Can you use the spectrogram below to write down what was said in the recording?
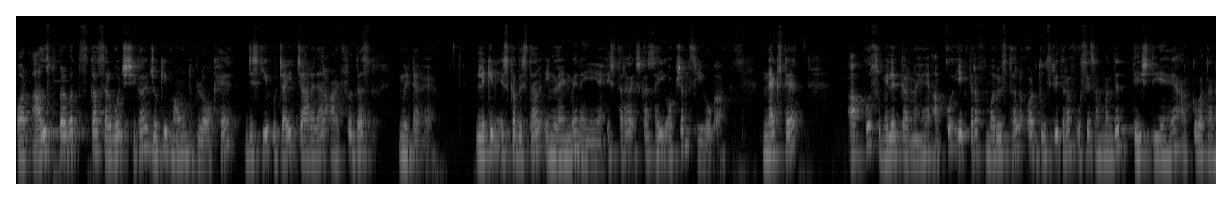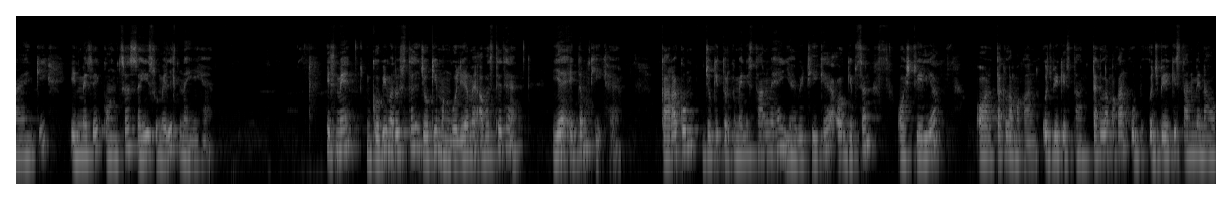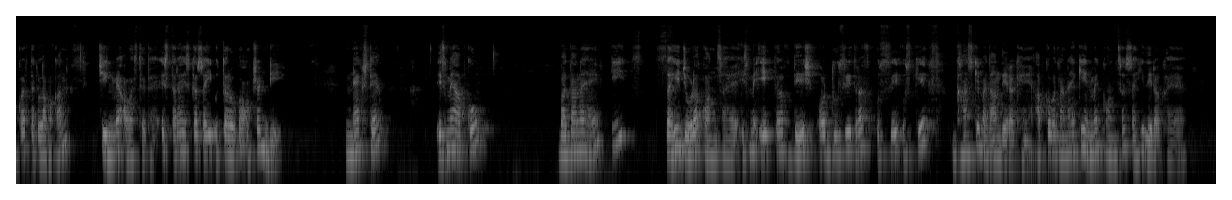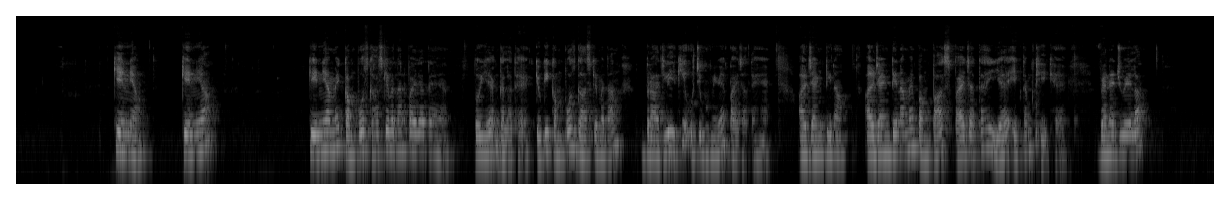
और आल्प्स पर्वत का सर्वोच्च शिखर, जो कि माउंट ब्लॉक है, जिसकी ऊंचाई 4810 मीटर है। लेकिन इसका विस्तार इंग्लैंड में नहीं है। इस तरह इसका सही ऑप्शन सी होगा। नेक्स्ट है, आपको सुमिलित करना है। आपको एक तरफ़ मरुस्थल और दूसरी तरफ़ उसे संबंधित देश दिए हैं। आपको बताना है कि इनमें से कौन सा सही सुमिलित नहीं है। इसमें गोबी मरुस्थल, जो कि मंगोलिया में अवस्थित है, यह एकदम ठीक है। काराकुम, जो कि तुर्कमेनिस्तान में है, यह भी ठीक है। और गिब्सन, ऑस्ट्रेलिया और तकला मकान, उज्बेकिस्तान। तकला मकान उज्बेकिस्तान में ना होकर तकला मकान चीन में अवस्थित है। इस तरह इसका सही उत्तर होगा ऑप्शन डी। नेक्स्ट है, इसमें आपको बताना है कि सही जोड़ा कौन सा है। इसमें एक तरफ़ देश और दूसरी तरफ़ उससे, उसके घास के मैदान दे रखे हैं। आपको बताना है कि इनमें कौन सा सही दे रखा है। केन्या। केन्या केन्या में कंपोस्ट घास के मैदान पाए जाते हैं। तो यह गलत है, क्योंकि कंपोस्ट घास के मैदान ब्राज़ील की उच्च भूमि में पाए जाते हैं। अर्जेंटीना अर्जेंटीना में पंपास पाया जाता है, यह एकदम ठीक है। वेनेजुएला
